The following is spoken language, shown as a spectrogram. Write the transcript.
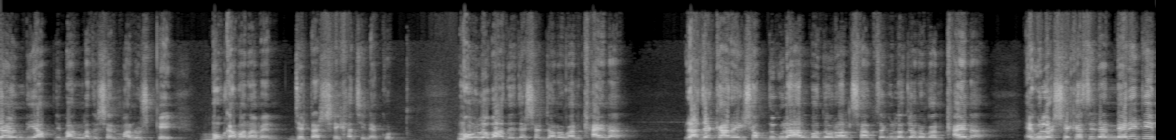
চয়ন দিয়ে আপনি বাংলাদেশের মানুষকে বোকা বানাবেন, যেটা শেখ হাসিনা করত। মৌলবাদ এদেশের জনগণ খায় না। রাজাকার এই শব্দগুলো আলবাদর আলসামস এগুলো জনগণ খায় না। এগুলো শেখ হাসিনার ন্যারেটিভ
